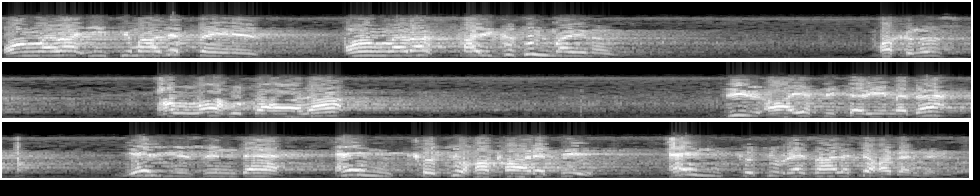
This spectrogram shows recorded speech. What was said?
Onlara itimat etmeyiniz. Onlara saygı duymayınız. Bakınız Allahu Teala bir ayet-i kerimede yeryüzünde en kötü hakareti, en kötü rezaleti haber veriyor.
